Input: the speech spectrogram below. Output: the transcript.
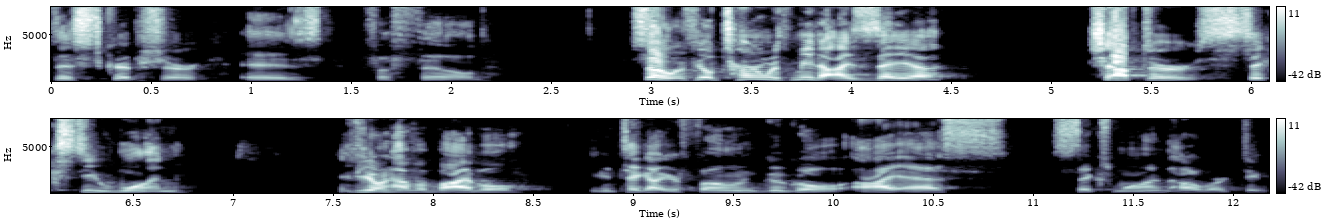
this scripture is fulfilled. So, if you'll turn with me to Isaiah chapter 61. If you don't have a Bible, you can take out your phone, Google IS 61. That'll work too.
